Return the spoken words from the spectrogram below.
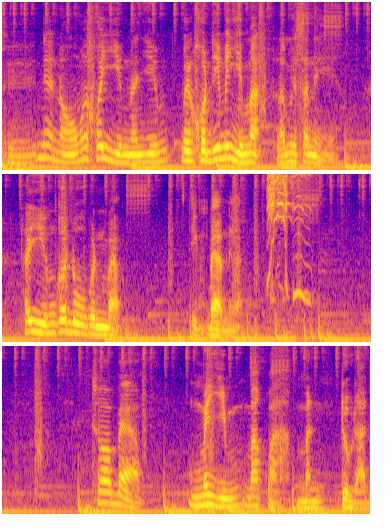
เคเนี่ยน้องไม่ค่อยยิ้มนะยิ้ม เป็นคนที่ไม่ยิ้มอะแล้วมีเสน่ห์ถ้ายิ้มก็ดูเป็นแบบอีกแบบหนึงอะชอบแบบไม่ยิ้มมากกว่า มันดุดัน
